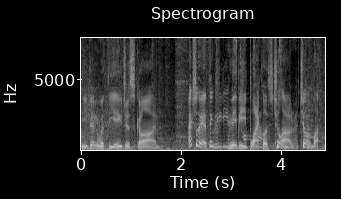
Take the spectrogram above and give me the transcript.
Even with the Aegis gone. Actually, I think Radiant's maybe top Blacklist, chill out, under chill attack. out.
